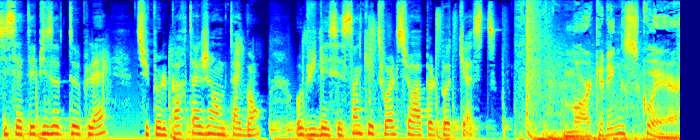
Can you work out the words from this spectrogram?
Si cet épisode te plaît, tu peux le partager en me taguant ou lui laisser 5 étoiles sur Apple Podcast. Marketing Square.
